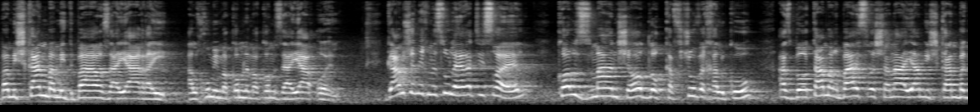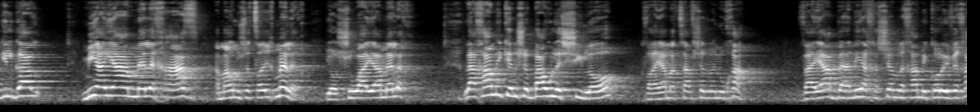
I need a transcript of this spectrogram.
במשכן במדבר זה היה ארעי, הלכו ממקום למקום זה היה אוהל. גם כשנכנסו לארץ ישראל, כל זמן שעוד לא כבשו וחלקו, אז באותם 14 שנה היה משכן בגלגל. מי היה המלך אז? אמרנו שצריך מלך. יהושע היה מלך. לאחר מכן שבאו לשילה, כבר היה מצב של מנוחה. והיה בהניח השם לך מכל אויביך.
